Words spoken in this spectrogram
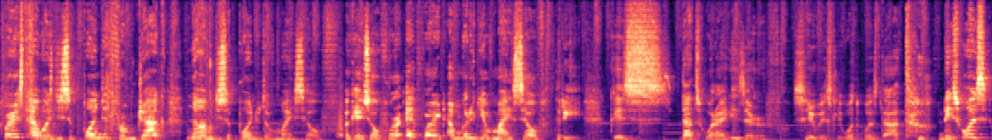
First, I was disappointed from Jack. Now I'm disappointed of myself. Okay, so for effort, I'm gonna give myself three, because that's what I deserve. Seriously, what was that? this was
